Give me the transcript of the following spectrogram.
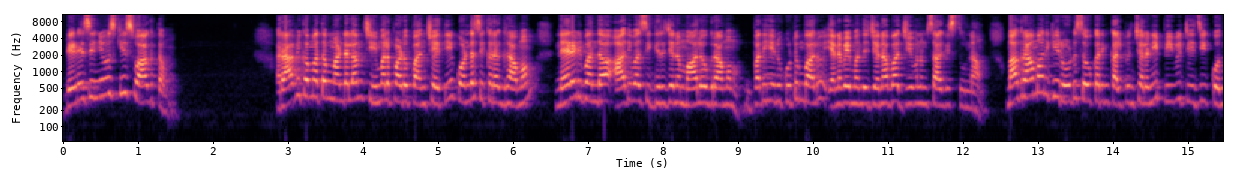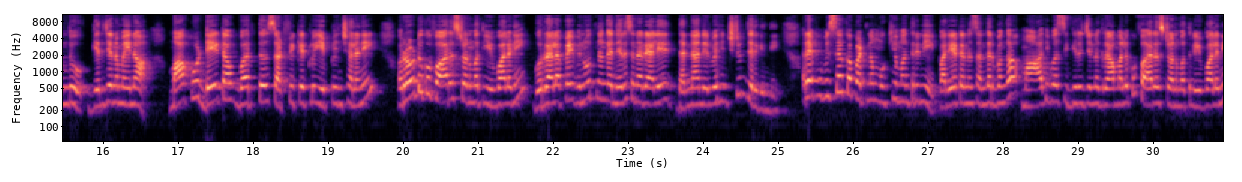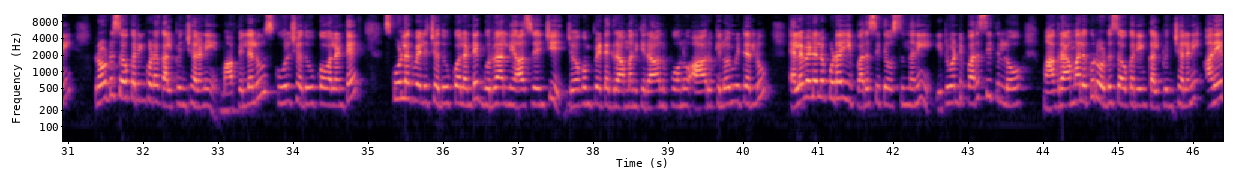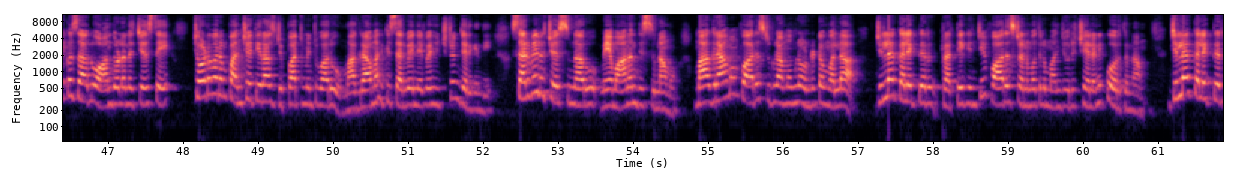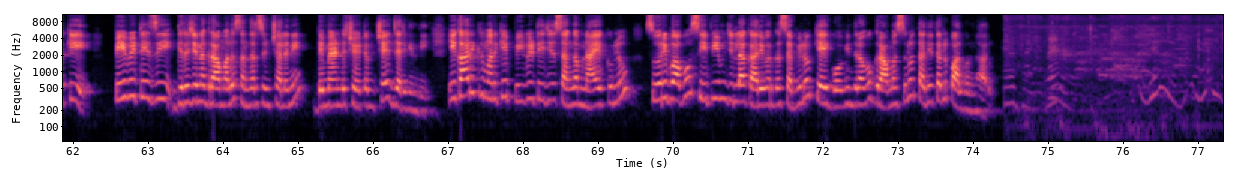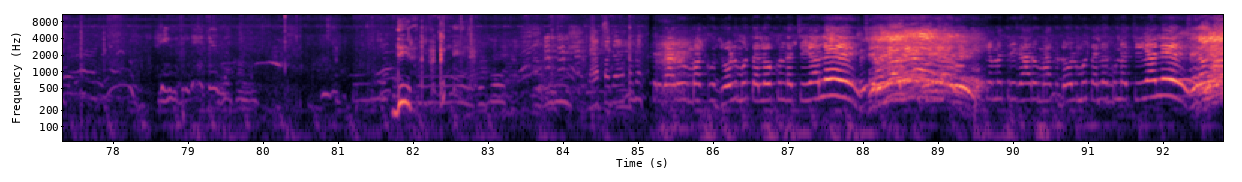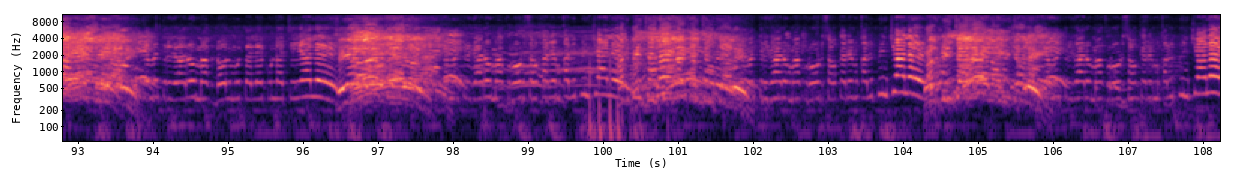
డేడీసీ news కి స్వాగతం రావికమతం మండలం చీమలపాడు పంచాయతీ కొండశిఖర గ్రామం నేరడిబంద ఆదివాసీ గిరిజన మాలో గ్రామం. పదిహేను కుటుంబాలు ఎనభై మంది జనాభా జీవనం సాగిస్తున్నాం. మా గ్రామానికి రోడ్డు సౌకర్యం కల్పించాలని పీవీటీజీ కొందు గిరిజనమైన మాకు డేట్ ఆఫ్ బర్త్ సర్టిఫికెట్లు ఇప్పించాలని రోడ్డుకు ఫారెస్ట్ అనుమతి ఇవ్వాలని గుర్రాలపై వినూత్నంగా నిరసన ర్యాలీ ధర్నా నిర్వహించడం జరిగింది. రేపు విశాఖపట్నం ముఖ్యమంత్రిని పర్యటన సందర్భంగా మా ఆదివాసీ గిరిజన గ్రామాలకు ఫారెస్ట్ అనుమతులు ఇవ్వాలని రోడ్డు సౌకర్యం కూడా కల్పించాలని మా పిల్లలు స్కూల్ చదువుకోవాలంటే స్కూళ్ళకు వెళ్ళి చదువుకోవాలంటే గుర్రాలని ఆశ్రయించి జోగంపేట గ్రామానికి రాను పోను ఆరు కిలోమీటర్లు. ఎలవేళలో కూడా ఈ పరిస్థితి వస్తుందని ఇటువంటి పరిస్థితుల్లో మా గ్రామాలకు రోడ్డు సౌకర్యం కల్పించాలని అనేక ఆందోళన చేస్తే చోడవరం పంచాయతీరాజ్ డిపార్ట్మెంట్ వారు మా గ్రామానికి సర్వే నిర్వహించడం జరిగింది. సర్వేలు చేస్తున్నారు మేము ఆనందిస్తున్నాము. మా గ్రామం ఫారెస్ట్ గ్రామంలో ఉండటం వల్ల జిల్లా కలెక్టర్ ప్రత్యేకించి ఫారెస్ట్ అనుమతులు మంజూరు చేయాలని కోరుతున్నాం. జిల్లా కలెక్టర్కి పీవీటీజీ గిరిజన గ్రామాలు సందర్శించాలని డిమాండ్ చేయటం చే జరిగింది. ఈ కార్యక్రమానికి పీవీటీజీ సంఘం నాయకులు సూరిబాబు సిపిఎం జిల్లా కార్యవర్గ సభ్యులు కె. గోవిందరావు గ్రామస్తులు తదితరులు పాల్గొన్నారు. గారు మాకు డోలు మూత లేకుండా చేయాలి. ముఖ్యమంత్రి గారు మాకు డోలు మూత లేకుండా చేయాలి. ముఖ్యమంత్రి గారు మాకు డోలు మూత లేకుండా చేయాలి. ముఖ్యమంత్రి గారు మాకు రోడ్ సౌకర్యం కల్పించాలి. ముఖ్యమంత్రి గారు మాకు రోడ్ సౌకర్యం కల్పించాలి. ముఖ్యమంత్రి గారు మాకు రోడ్ సౌకర్యం కల్పించాలి.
